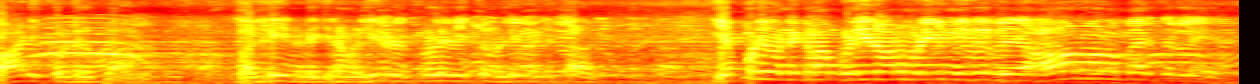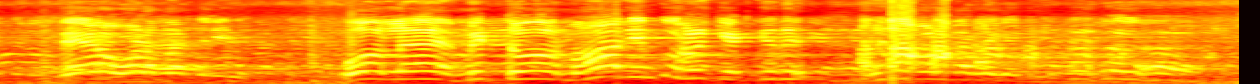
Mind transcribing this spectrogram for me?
பாடிக்கொண்டிருப்பார். வள்ளி நடிக்கிற வள்ளியுடைய குரலை வைத்து வள்ளி நடித்தார் எப்படி நினைக்கலாம் வெளிநாடு மொழியும் இது வே- ஆலோலம் மாதிரி தெரியல வேற ஓலம் மாதிரி தெரியுது ஓல மிட்டோர் மாதின் குரல் கேட்குது. அந்த ஓலம் மாதிரி கேட்குது.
